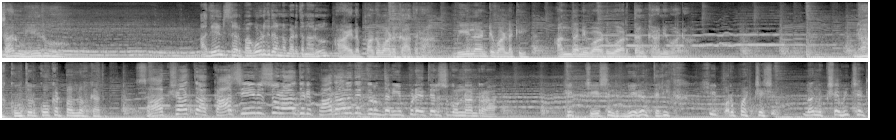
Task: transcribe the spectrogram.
సార్ మీరు? అదేంటి సార్ పగోడికి దండం పెడుతున్నారు? ఆయన పగవాడు కాదురా. మీలాంటి వాళ్ళకి అందని వాడు అర్థం కానివాడు నా కూతురు కోకట్పల్లిలో కాదు. సాక్షాత్ ఆ కాశీ విశ్వనాథుడి పాదాల దగ్గర ఉందని ఇప్పుడే తెలుసుకున్నాను రా ఇది చేసింది మీరని తెలియక ఈ పొరపాటు చేసి నన్ను క్షమించండి.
